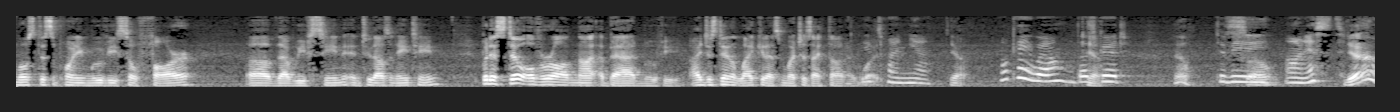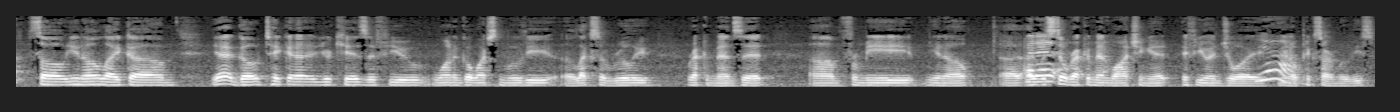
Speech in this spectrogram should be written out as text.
most disappointing movie so far uh, that we've seen in 2018. But it's still overall not a bad movie. I just didn't like it as much as I thought I would. It's fine. Yeah. Yeah. Okay. Well, that's Yeah. good. Yeah. To be So- honest. Yeah. So you know, like, um, yeah, go take uh, your kids if you want to go watch the movie. Alexa really recommends it. Um, for me, you know, uh, I would I- still recommend watching it if you enjoy, you know, Pixar movies.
